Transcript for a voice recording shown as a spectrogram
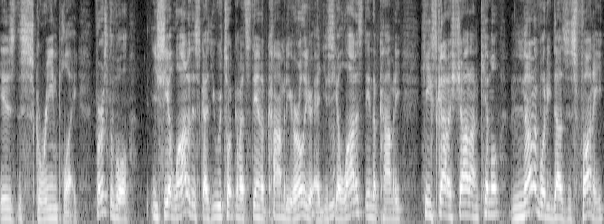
is the screenplay. First of all, you see a lot of this guy. You were talking about stand up comedy earlier, Ed. You see mm-hmm. a lot of stand up comedy. He's got a shot on Kimmel. None of what he does is funny.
